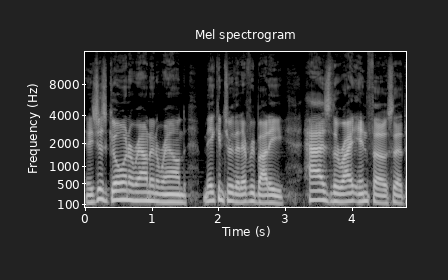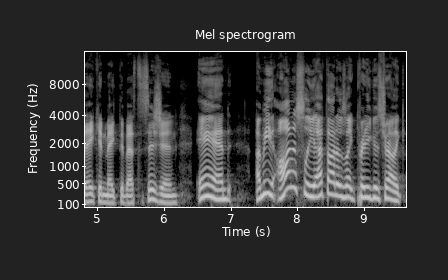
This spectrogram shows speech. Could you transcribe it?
And he's just going around and around, making sure that everybody has the right info so that they can make the best decision. And I mean, honestly, I thought it was like pretty good strategy. Like,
